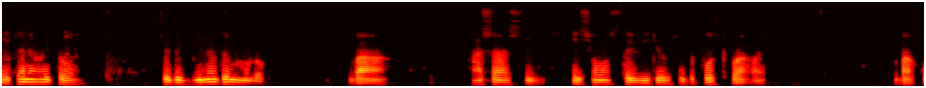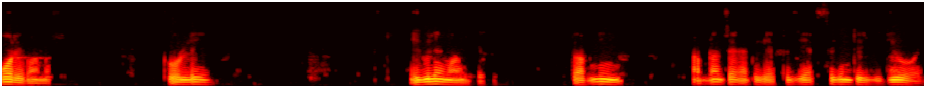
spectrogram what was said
এখানে হয়তো শুধু বিনোদনমূলক বা হাসাহাসি এই সমস্ত ভিডিও শুধু পোস্ট করা হয় বা করে মানুষ। করলে এগুলোই মানুষ দেখে। তো আপনি আপনার জায়গা থেকে একটা যে এক সেকেন্ডের ভিডিও হয়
